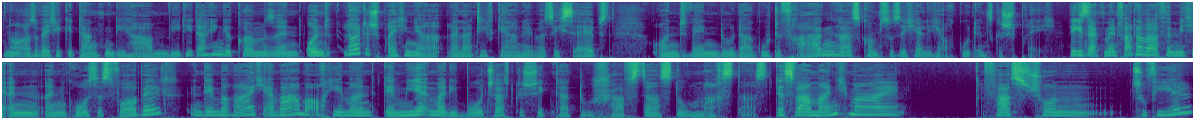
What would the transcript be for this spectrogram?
Ne, also welche Gedanken die haben, wie die dahin gekommen sind. Und Leute sprechen ja relativ gerne über sich selbst. Und wenn du da gute Fragen hast, kommst du sicherlich auch gut ins Gespräch. Wie gesagt, mein Vater war für mich ein, ein großes Vorbild in dem Bereich. Er war aber auch jemand, der mir immer die Botschaft geschickt hat, du schaffst das, du machst das. Das war manchmal fast schon zu viel,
